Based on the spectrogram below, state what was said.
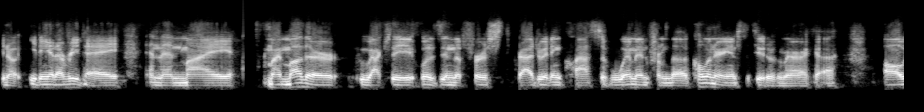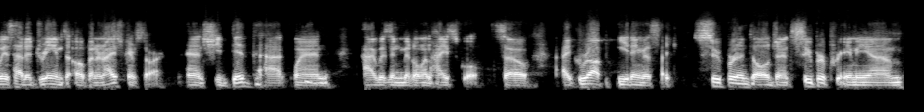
you know eating it every day. And then my my mother who actually was in the first graduating class of women from the culinary institute of america always had a dream to open an ice cream store. And she did that when I was in middle and high school. So I grew up eating this like super indulgent, super premium,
